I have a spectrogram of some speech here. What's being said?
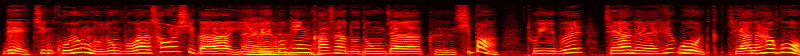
네, 지금 고용노동부와 서울시가 이 네. 외국인 가사 노동자 그 시범 도입을 제안을 하고 제안을 하고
